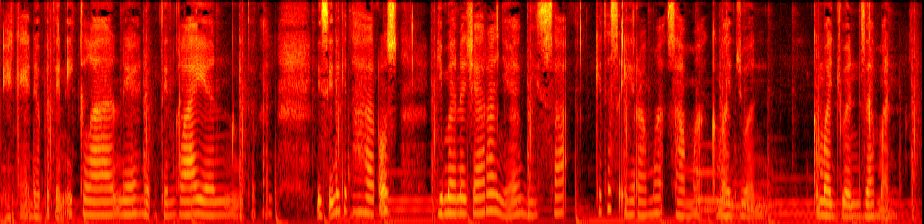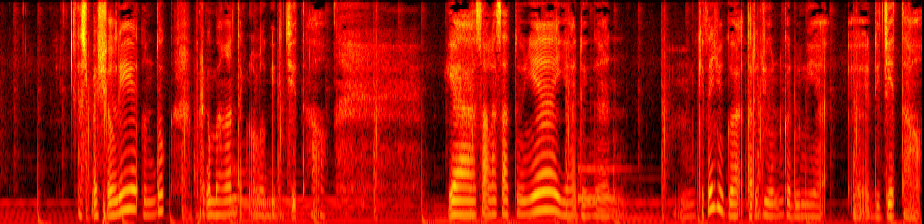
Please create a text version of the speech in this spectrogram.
Ya kayak dapetin iklan ya, dapetin klien gitu kan. Di sini kita harus gimana caranya bisa kita seirama sama kemajuan kemajuan zaman. Especially untuk perkembangan teknologi digital. Ya salah satunya ya dengan hmm, kita juga terjun ke dunia uh, digital.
